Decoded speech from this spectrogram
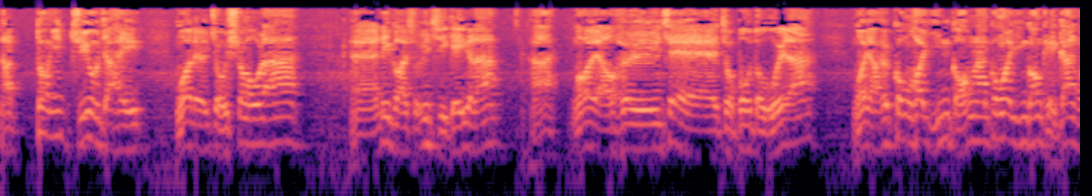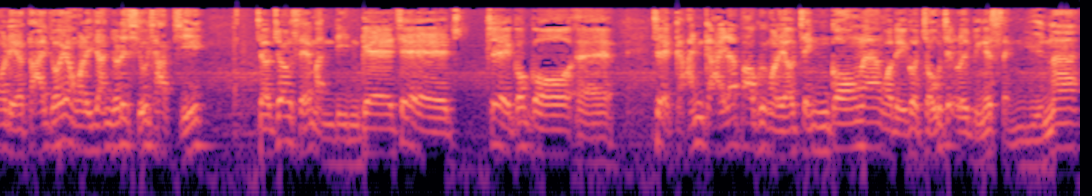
嗱，當然主要就係我哋去做 show 啦。誒，呢個係屬於自己㗎啦。嚇，我又去即係做報道會啦，我又去公開演講啦。公開演講期間，我哋又帶咗，因為我哋印咗啲小冊子，就將社民連嘅即係即係嗰個誒即係簡介啦，包括我哋有政綱啦，我哋個組織裏邊嘅成員啦。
